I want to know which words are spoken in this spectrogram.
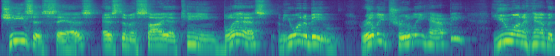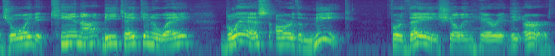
Jesus says, as the Messiah King, blessed, I mean, you want to be really, truly happy? You want to have a joy that cannot be taken away? Blessed are the meek, for they shall inherit the earth.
